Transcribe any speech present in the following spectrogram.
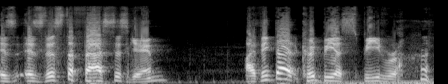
is is this the fastest game? I think that could be a speed run.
